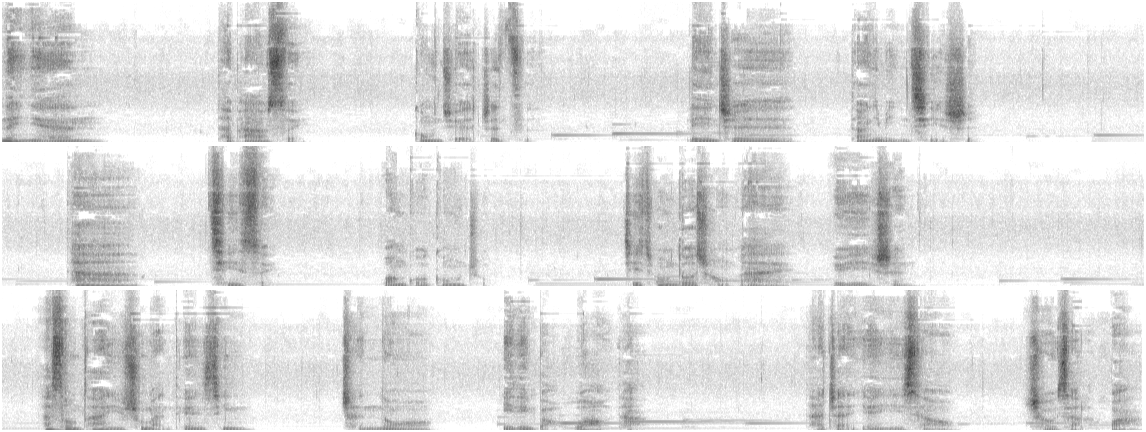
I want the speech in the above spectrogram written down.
那年，他八岁，公爵之子，立志当一名骑士。他七岁，王国公主，集众多宠爱于一身。他送她一束满天星，承诺一定保护好她。他展颜一笑，收下了花。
